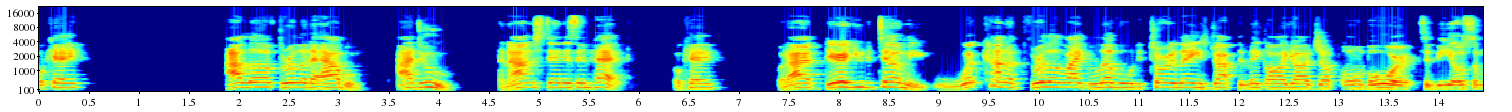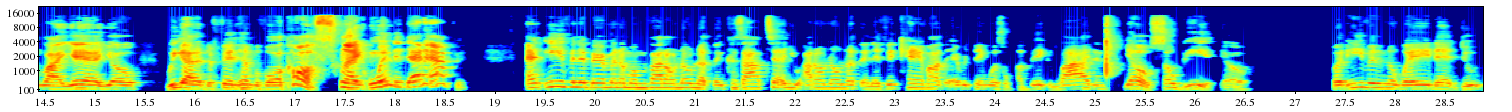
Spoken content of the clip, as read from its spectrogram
okay? I love Thriller the album. I do. And I understand its impact, okay? But I dare you to tell me what kind of thriller like level did Tory Lanez drop to make all y'all jump on board to be on some like, yeah, yo, we gotta defend him at all costs. like, when did that happen? And even at bare minimum, if I don't know nothing, because I'll tell you, I don't know nothing. If it came out that everything was a big lie, then yo, so be it, yo. But even in the way that Duke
